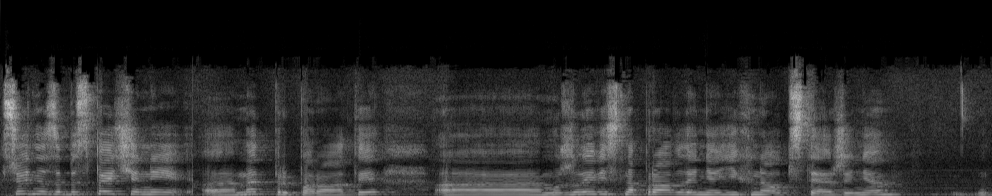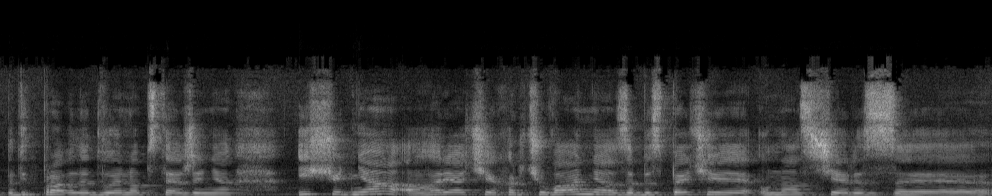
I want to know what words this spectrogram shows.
Сьогодні забезпечені е, медпрепарати, е, можливість направлення їх на обстеження. Відправили двоє обстеження. І щодня гаряче харчування забезпечує у нас через е,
